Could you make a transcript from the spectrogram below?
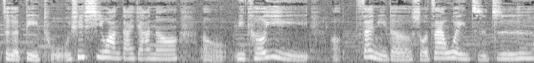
这个地图，我是希望大家呢，呃，你可以呃，在你的所在位置之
